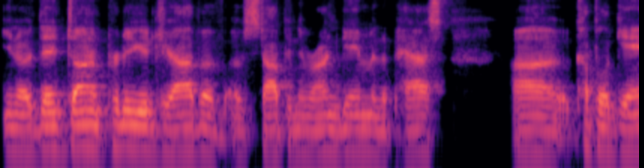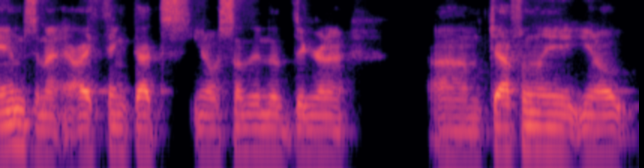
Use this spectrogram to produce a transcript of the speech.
you know, they've done a pretty good job of, of stopping the run game in the past uh, couple of games. And I, I, think that's, you know, something that they're going to um, definitely, you know,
